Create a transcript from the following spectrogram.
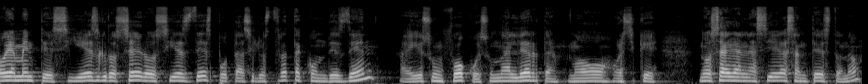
Obviamente, si es grosero, si es déspota, si los trata con desdén, ahí es un foco, es una alerta. No, así que no se hagan las ciegas ante esto, ¿no?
